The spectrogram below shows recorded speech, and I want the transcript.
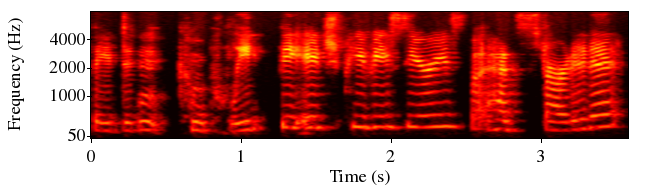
they didn't complete the HPV series but had started it,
